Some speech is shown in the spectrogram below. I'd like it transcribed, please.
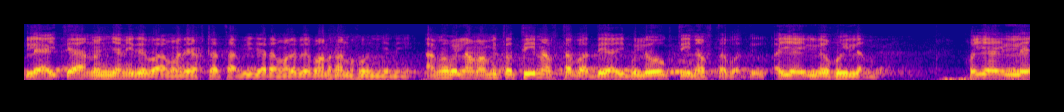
বলে, আইতে আনন্দ জানি রে বা, আমার একটা তাবিজ আর আমার বেমান খান হন জানি। আমি কইলাম আমি তো তিন হপ্তাহ বাদে আই। বলে ও তিন হপ্তাহ বাদে। আইয়া ইল্লে হইলাম। হইয়া ইল্লে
